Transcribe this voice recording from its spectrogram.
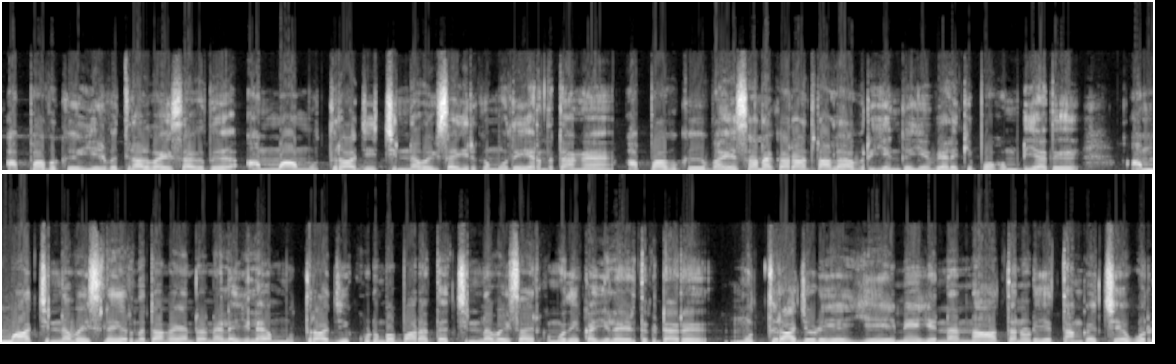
அப்பாவுக்கு எழுபத்தி நாலு வயசாகுது. அம்மா முத்துராஜ் சின்ன வயசா இருக்கும் போதே இறந்துட்டாங்க. அப்பாவுக்கு வயசான காரணத்தினால அவர் எங்கேயும் வேலைக்கு போக முடியாது. அம்மா சின்ன வயசுலேயே இருந்துட்டாங்க என்ற நிலையில் முத்துராஜி குடும்ப பாரத்தை சின்ன வயசாக இருக்கும் போதே கையில் எடுத்துக்கிட்டாரு. முத்துராஜுடைய எய்மே என்னன்னா தன்னுடைய தங்கச்சியை ஒரு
